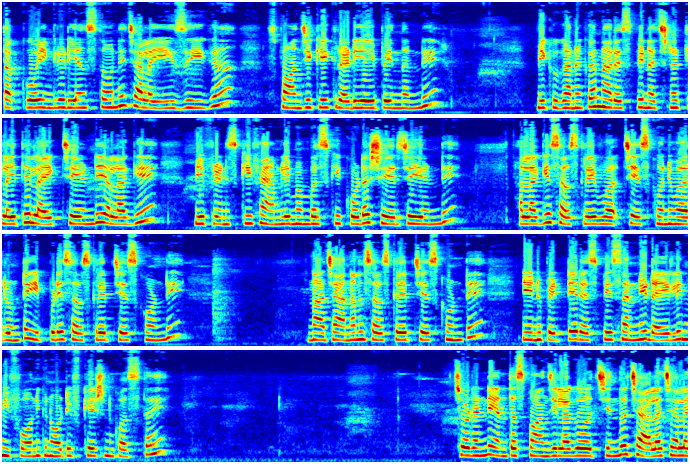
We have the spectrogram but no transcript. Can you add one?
తక్కువ ఇంగ్రీడియంట్స్తోనే చాలా ఈజీగా స్పాంజీ కేక్ రెడీ అయిపోయిందండి. మీకు గనక నా రెసిపీ నచ్చినట్లయితే లైక్ చేయండి. అలాగే మీ ఫ్రెండ్స్కి ఫ్యామిలీ మెంబర్స్కి కూడా షేర్ చేయండి. అలాగే సబ్స్క్రైబ్ చేసుకొని వారు ఉంటే ఇప్పుడే సబ్స్క్రైబ్ చేసుకోండి. నా ఛానల్ సబ్స్క్రైబ్ చేసుకుంటే నేను పెట్టే రెసిపీస్ అన్నీ డైలీ మీ ఫోన్కి నోటిఫికేషన్కి వస్తాయి. చూడండి ఎంత స్పాంజీలాగా వచ్చిందో చాలా చాలా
